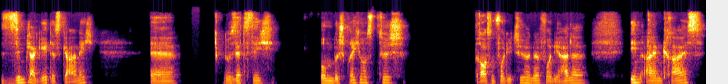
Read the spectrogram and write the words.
simpler geht es gar nicht. Äh, du setzt dich um Besprechungstisch draußen vor die Tür, ne, vor die Halle, in einen Kreis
